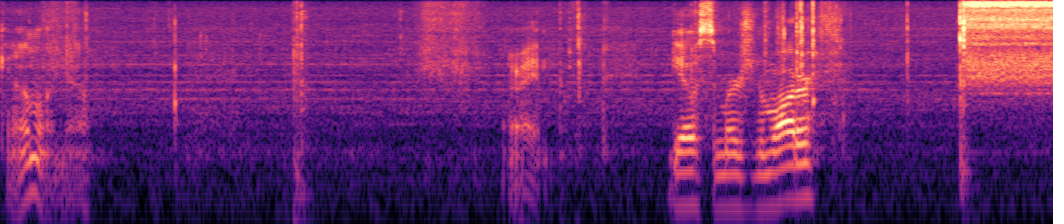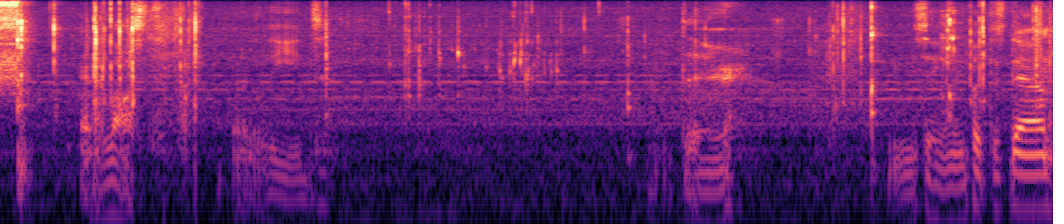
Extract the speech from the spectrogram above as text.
Come on now. Alright. Go submerged in water. And I lost one of the leads there. Give me let me put this down.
